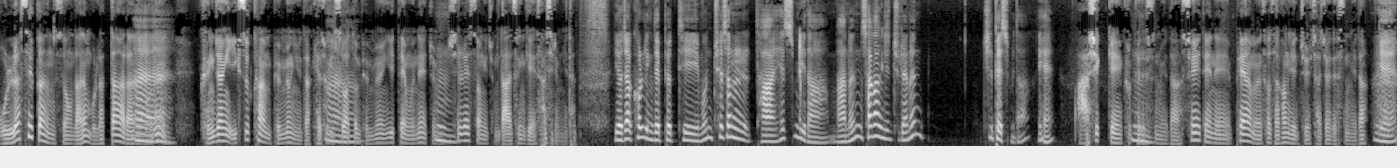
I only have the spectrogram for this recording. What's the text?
몰랐을 가능성 나는 몰랐다라는 예. 거는 굉장히 익숙한 변명입니다. 계속 있어왔던 아. 변명이기 때문에 좀 음. 신뢰성이 좀 낮은 게 사실입니다. 여자 컬링 대표팀은 최선을 다했습니다. 많은 4강 진출에는 실패했습니다. 예. 아쉽게 그렇게 음. 됐습니다. 스웨덴에 패하면서 4강 진출 좌절됐습니다. 예.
